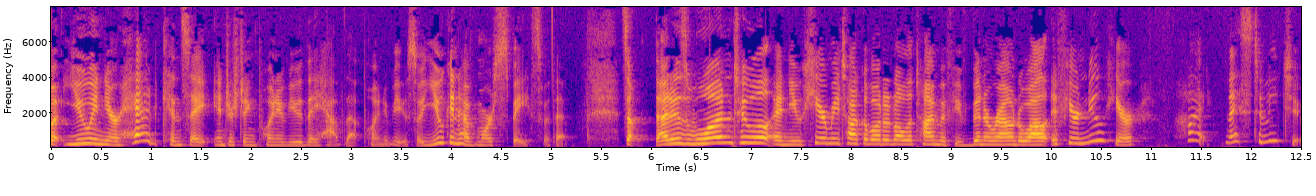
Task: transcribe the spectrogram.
But you in your head can say, interesting point of view, they have that point of view. So you can have more space with it. So that is one tool, and you hear me talk about it all the time if you've been around a while. If you're new here, hi, nice to meet you.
